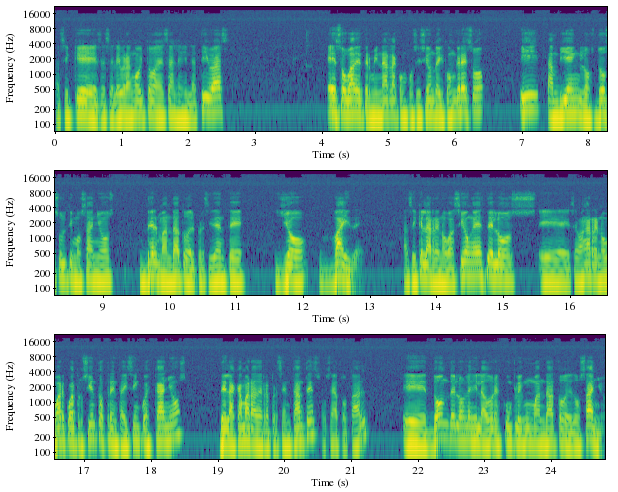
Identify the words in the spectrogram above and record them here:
Así que se celebran hoy todas esas legislativas. Eso va a determinar la composición del Congreso y también los dos últimos años del mandato del presidente Joe Biden. Así que la renovación es de los, eh, se van a renovar 435 escaños de la Cámara de Representantes, o sea, total, eh, donde los legisladores cumplen un mandato de dos años.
